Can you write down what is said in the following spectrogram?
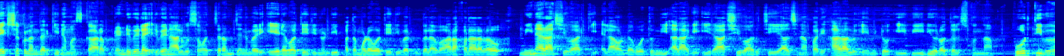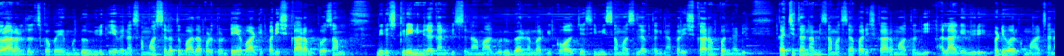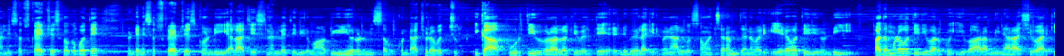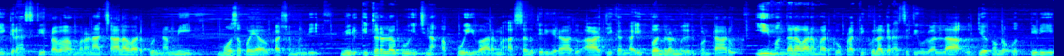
ప్రేక్షకులందరికీ నమస్కారం. రెండు వేల ఇరవై నాలుగు సంవత్సరం జనవరి ఏడవ తేదీ నుండి పదమూడవ తేదీ వరకు గల వారఫలాలలో మీనరాశి వారికి ఎలా ఉండబోతుంది? అలాగే ఈ రాశి వారు చేయాల్సిన పరిహారాలు ఏమిటో ఈ వీడియోలో తెలుసుకుందాం. పూర్తి వివరాలను తెలుసుకోబోయే ముందు మీరు ఏవైనా సమస్యలతో బాధపడుతుంటే వాటి పరిష్కారం కోసం మీరు స్క్రీన్ మీద కనిపిస్తున్న మా గురువుగారి నెంబర్కి కాల్ చేసి మీ సమస్యలకు తగిన పరిష్కారం పొందండి. ఖచ్చితంగా మీ సమస్య పరిష్కారం అవుతుంది. అలాగే మీరు ఇప్పటి వరకు మా ఛానల్ని సబ్స్క్రైబ్ చేసుకోకపోతే వెంటనే సబ్స్క్రైబ్ చేసుకోండి. అలా చేసిన చేసినట్లయితే మీరు మా వీడియోలను మిస్ అవ్వకుండా చూడవచ్చు. ఇక పూర్తి వివరాల్లోకి వెళ్తే రెండు వేల ఇరవై నాలుగు సంవత్సరం జనవరి ఏడవ తేదీ నుండి పదమూడవ తేదీ వరకు ఈ వారం మీనరాశి వారికి గ్రహస్థితి ప్రభావం వలన చాలా వరకు నమ్మి మోసపోయే అవకాశం ఉంది. మీరు ఇతరులకు ఇచ్చిన అప్పు ఈ వారం అస్సలు తిరిగి రాదు. ఆర్థికంగా ఇబ్బందులను ఎదుర్కొంటారు. ఈ మంగళవారం వరకు ప్రతికూల గ్రహస్థితి వల్ల ఉద్యోగంలో ఒత్తిడి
